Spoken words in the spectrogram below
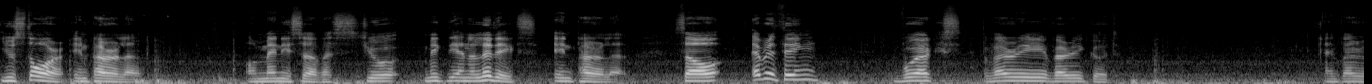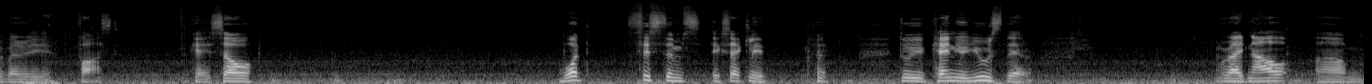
You store in parallel on many servers. You make the analytics in parallel. So everything works very, very good and very, very fast. Okay, so what systems exactly do you can you use there? right now um,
